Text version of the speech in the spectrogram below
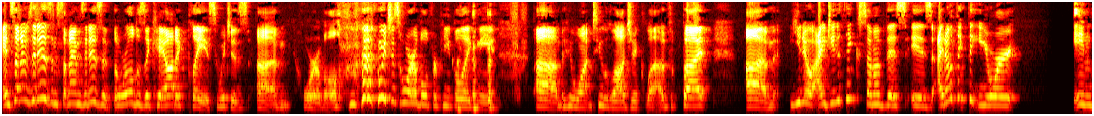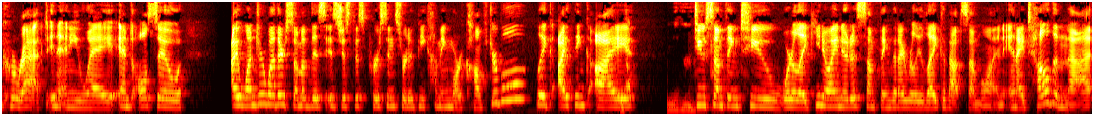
and sometimes it is and sometimes it isn't the world is a chaotic place which is um horrible which is horrible for people like me um who want to logic love but um you know i do think some of this is i don't think that you're incorrect in any way and also i wonder whether some of this is just this person sort of becoming more comfortable. Like i think i mm-hmm. do something to where like you know i notice something that i really like about someone and i tell them that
